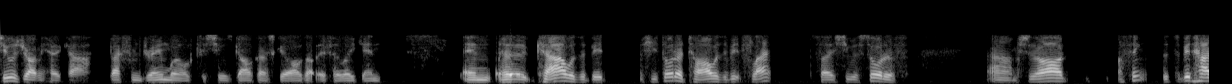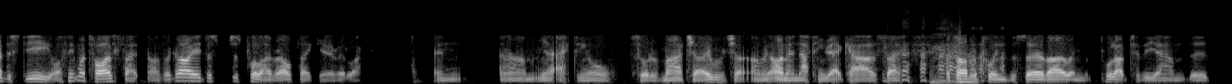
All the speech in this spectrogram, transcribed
she was driving her car back from Dreamworld because she was Gold Coast girl. I was up there for the weekend, and her car was a bit. She thought her tire was a bit flat, so she was sort of. Um, she said, "Oh, I think it's a bit hard to steer. I think my tire's flat." I was like, "Oh yeah, just just pull over. I'll take care of it." Like, and um, you know, acting all sort of macho, which I, I mean, I know nothing about cars, so I told her to pull into the servo and pull up to the um the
